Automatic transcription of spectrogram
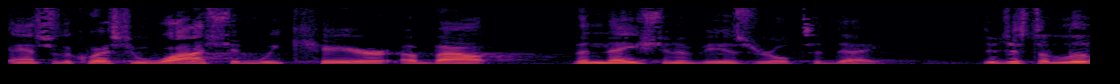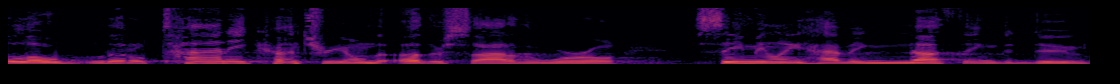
answer the question why should we care about the nation of Israel today? They're just a little, old, little tiny country on the other side of the world, seemingly having nothing to do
